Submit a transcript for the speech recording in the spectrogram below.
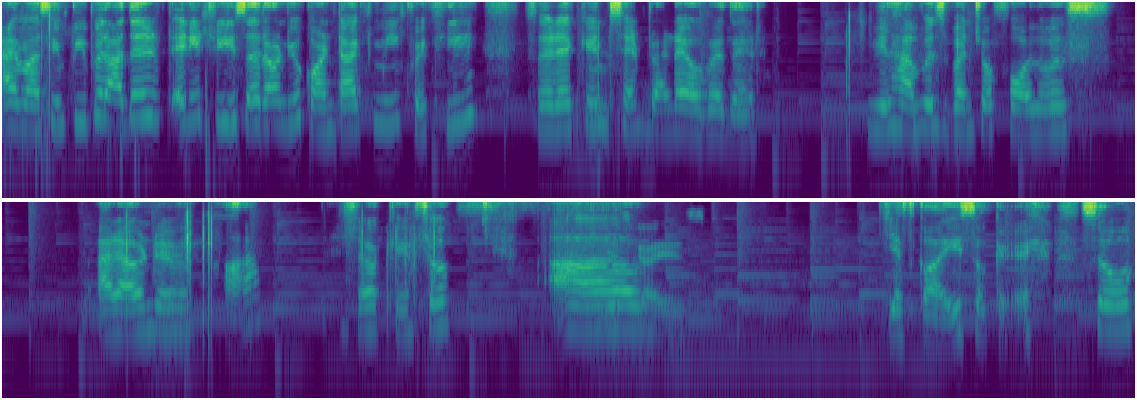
I'm asking people, are there any trees around you? Contact me quickly so that I can send Pranay over there. We'll have his bunch of followers around him. Huh? So, okay, so um, yes, guys. yes, guys, okay. So,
